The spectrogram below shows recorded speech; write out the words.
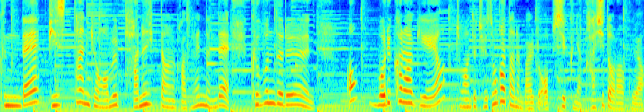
근데 비슷한 경험을 다른 식당을 가서 했는데 그분들은 어? 머리카락이에요? 저한테 죄송하다는 말도 없이 그냥 가시더라고요.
